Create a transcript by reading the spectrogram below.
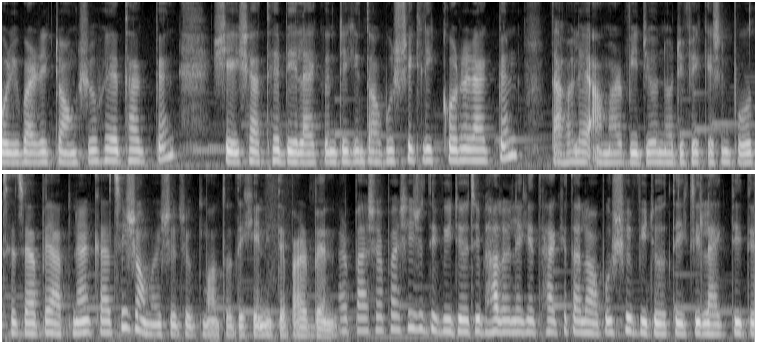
পরিবারের একটি অংশ হয়ে থাকবেন। সেই সাথে বেল আইকনটি কিন্তু অবশ্যই ক্লিক করে রাখবেন। তাহলে আমার ভিডিও নোটিফিকেশন পৌঁছে যাবে আপনার কাছে, সময় সুযোগ মতো দেখে নিতে পারবেন। আর পাশাপাশি যদি ভিডিওটি ভালো লেগে থাকে, তাহলে অবশ্যই ভিডিওতে একটি লাইক দিতে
